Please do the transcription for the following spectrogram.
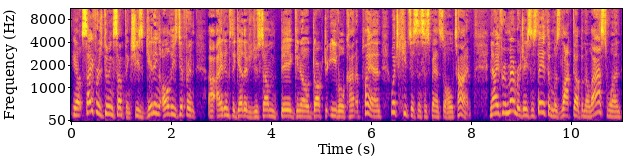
you know, Cipher is doing something. She's getting all these different uh, items together to do some big, you know, Doctor Evil kind of plan, which keeps us in suspense the whole time. Now, if you remember, Jason Statham was locked up in the last one,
